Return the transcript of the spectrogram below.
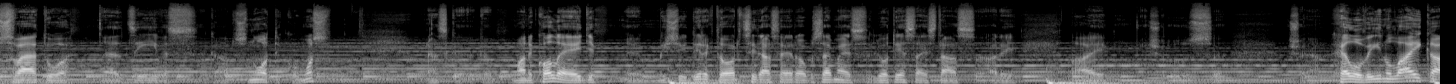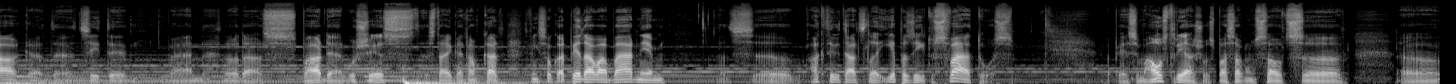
svēto dzīves kādus notikumus. Es, ka, ka mani kolēģi, misiju direktori citās Eiropas zemēs ļoti iesaistās arī, lai uz šajā Helovīnu laikā, kad eh, citi bērni dodās pārdērbušies, staigāt apkārt, viņi savukārt piedāvā bērniem tādas uh, aktivitātes, lai iepazītu svētos. Piemēram, Austrijā šos pasākums sauc uh, uh,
